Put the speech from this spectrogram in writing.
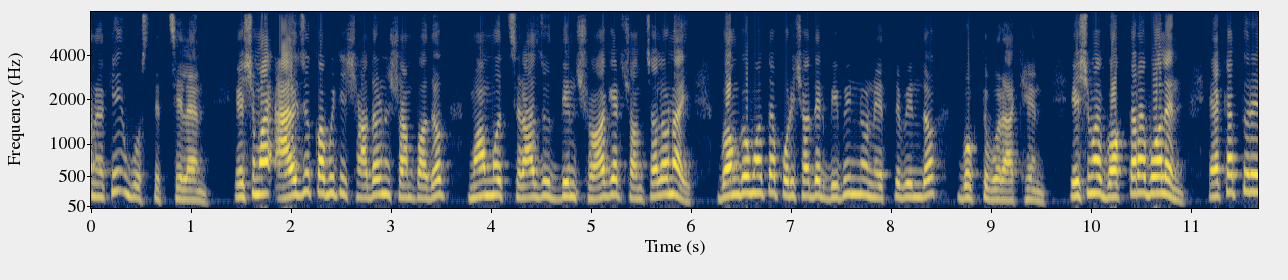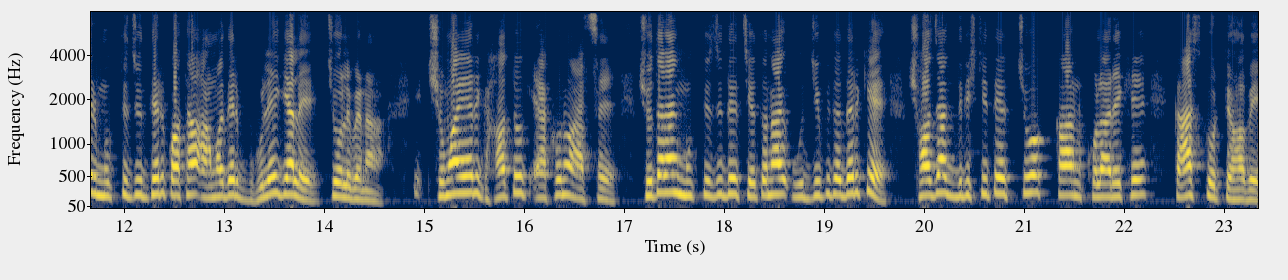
অনেকেই উপস্থিত ছিলেন। এ সময় আয়োজক কমিটির সাধারণ সম্পাদক মোহাম্মদ সিরাজউদ্দিন সোহাগের সঞ্চালনায় বঙ্গমাতা পরিষদের বিভিন্ন নেতৃবৃন্দ বক্তব্য রাখেন। এ সময় বক্তারা বলেন, একাত্তরের মুক্তিযুদ্ধের কথা আমাদের ভুলে গেলে চলবে না। সময়ের ঘাতক এখনও আছে। সুতরাং মুক্তিযুদ্ধের চেতনায় উজ্জীবিতদেরকে সজাগ দৃষ্টিতে চোখ কান খোলা রেখে কাজ করতে হবে।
